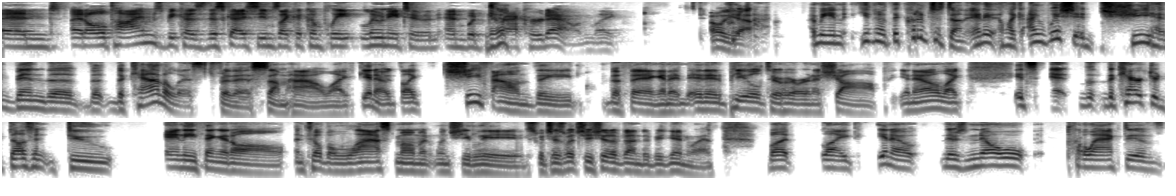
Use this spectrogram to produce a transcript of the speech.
and at all times because this guy seems like a complete Looney Tune and would Yeah. track her down? Like, Oh yeah, I mean, you know, they could have just done anything. Like, I wish it, she had been the, the the catalyst for this somehow. Like, you know, like she found the the thing and it, it appealed to her in a shop. You know, like it's it, the, the character doesn't do anything at all until the last moment when she leaves, which is what she should have done to begin with. But like, you know, there's no proactive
